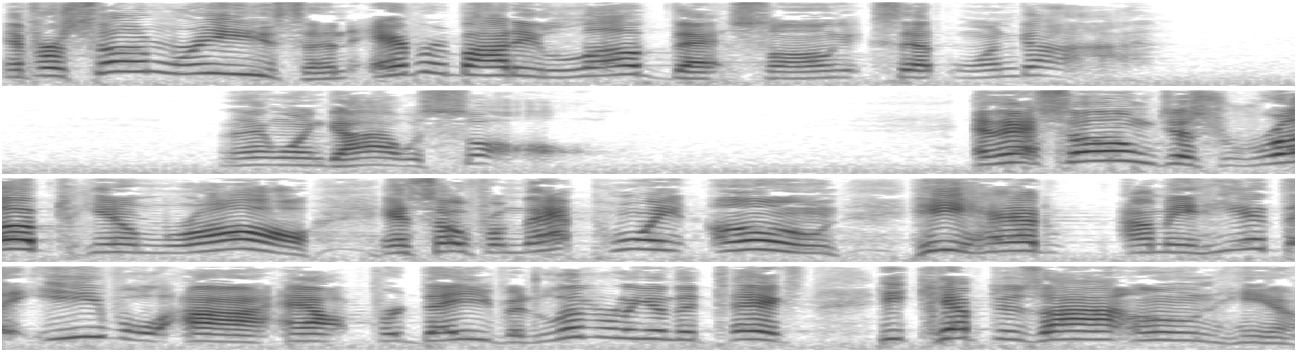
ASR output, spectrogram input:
And for some reason, everybody loved that song except one guy. And that one guy was Saul. And that song just rubbed him raw. And so from that point on, he had, I mean, he had the evil eye out for David. Literally in the text, he kept his eye on him.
